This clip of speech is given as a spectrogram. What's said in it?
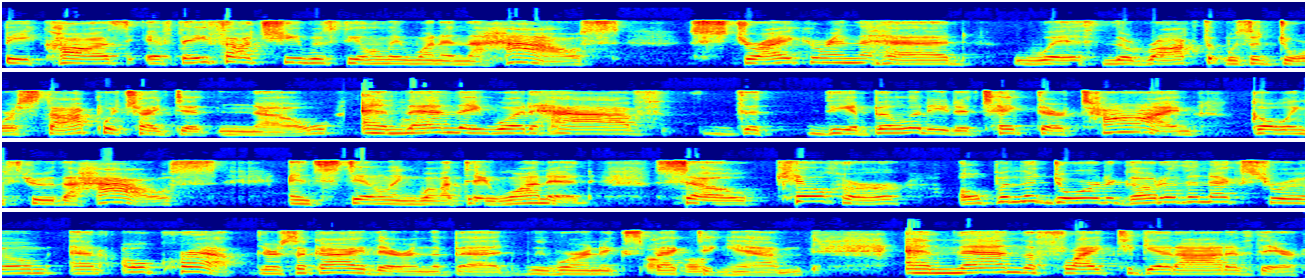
because if they thought she was the only one in the house, strike her in the head with the rock that was a doorstop, which I didn't know. And then they would have the the ability to take their time going through the house and stealing what they wanted. So kill her, open the door to go to the next room, and oh crap, there's a guy there in the bed. We weren't expecting uh-huh. him. And then the flight to get out of there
